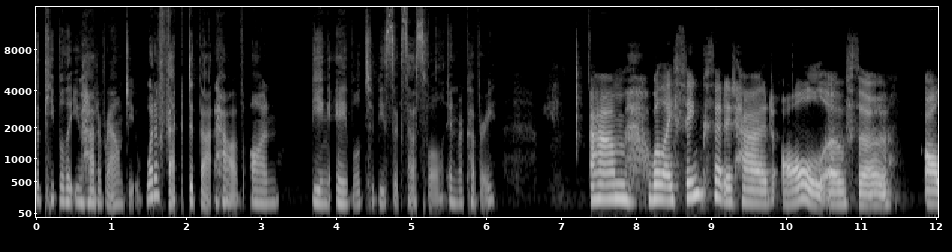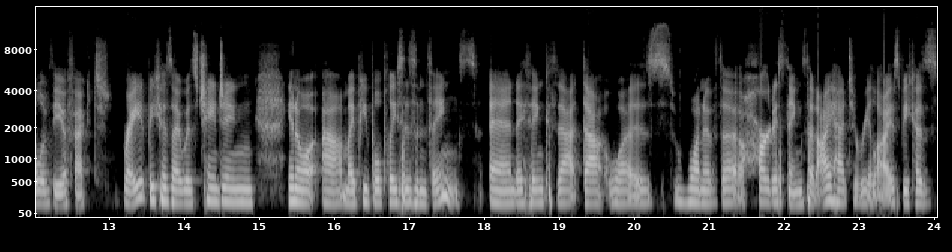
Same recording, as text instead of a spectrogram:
the people that you had around you? What effect did that have on being able to be successful in recovery? Um, well, I think that it had all of the all of the effect right? Because I was changing, you know, uh, my people, places, and things. And I think that that was one of the hardest things that I had to realize because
